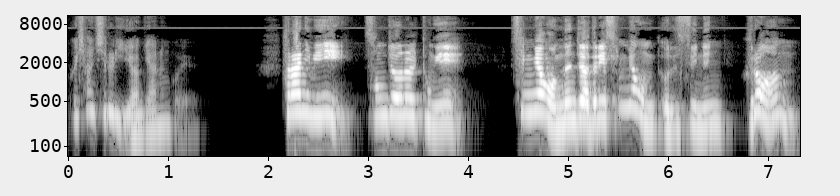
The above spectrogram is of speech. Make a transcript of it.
그 현실을 이야기하는 거예요. 하나님이 성전을 통해 생명 없는 자들이 생명 얻을 수 있는 그런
